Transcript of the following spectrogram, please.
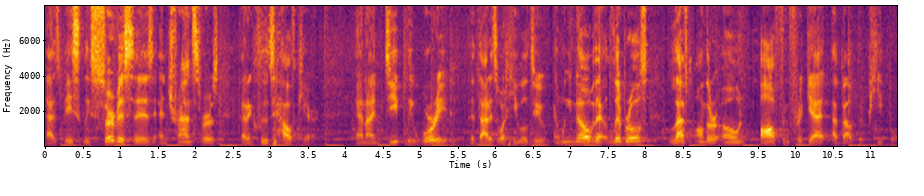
as basically services and transfers that includes healthcare. And I'm deeply worried that that is what he will do. And we know that liberals left on their own often forget about the people.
